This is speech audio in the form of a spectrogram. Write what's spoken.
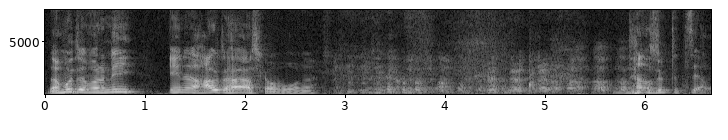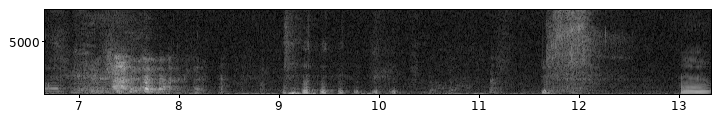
Dan moeten we maar niet in een houten huis gaan wonen. Dan zoekt het zelf. Ja.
